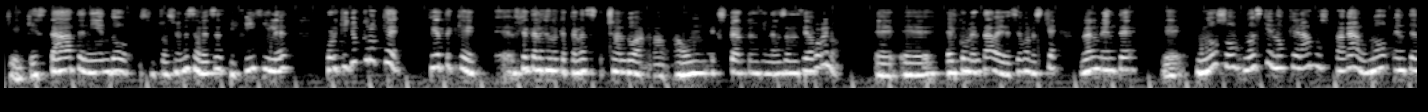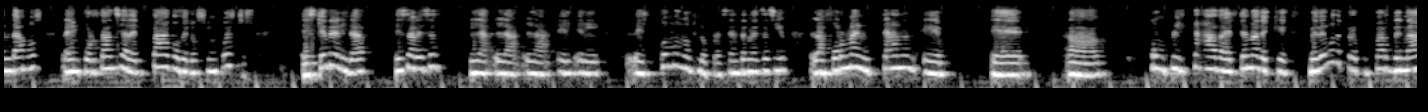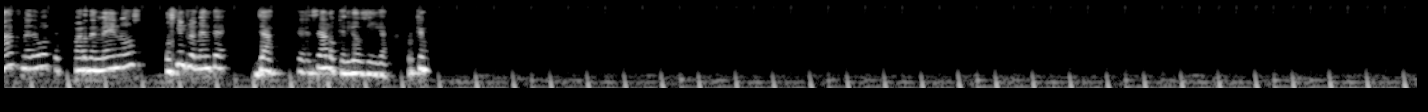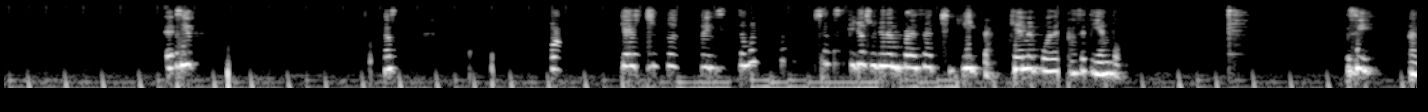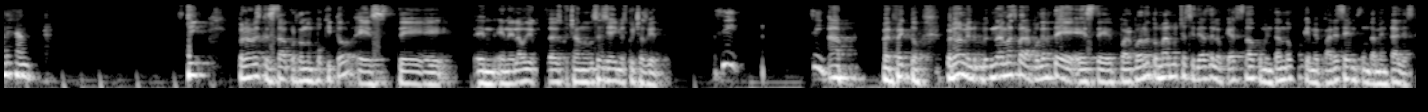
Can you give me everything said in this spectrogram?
que, está teniendo situaciones a veces difíciles, porque yo creo que, fíjate que, eh, fíjate Alejandro, que apenas escuchando a, a un experto en finanzas decía, bueno, eh, eh, él comentaba y decía, bueno, es que realmente eh, no, son, no es que no queramos pagar, no entendamos la importancia del pago de los impuestos, es que en realidad es a veces la, la, la, el, cómo nos lo presentan, es decir, la forma en tan eh, eh, ah, complicada, el tema de que me debo de preocupar de más, me debo preocupar de menos, o simplemente ya, que sea lo que Dios diga, porque decir, que que yo soy una empresa chiquita, ¿qué me puede hace tiempo? Sí, Alejandro. Sí, pero una vez que se estaba cortando un poquito, este, en, en el audio que estaba escuchando, no sé si ahí me escuchas bien. Sí, sí. Ah, Perfecto. Perdóname, nada más para poderte, este, para poder retomar muchas ideas de lo que has estado comentando que me parecen fundamentales.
